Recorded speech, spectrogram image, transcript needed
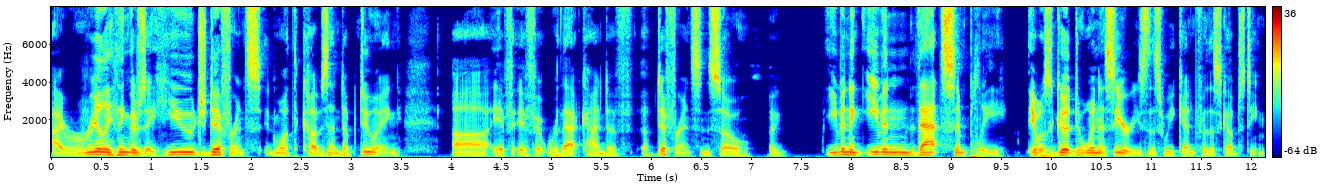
I really think there's a huge difference in what the Cubs end up doing uh, if if it were that kind of, of difference. And so uh, even even that simply, it was good to win a series this weekend for this Cubs team.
